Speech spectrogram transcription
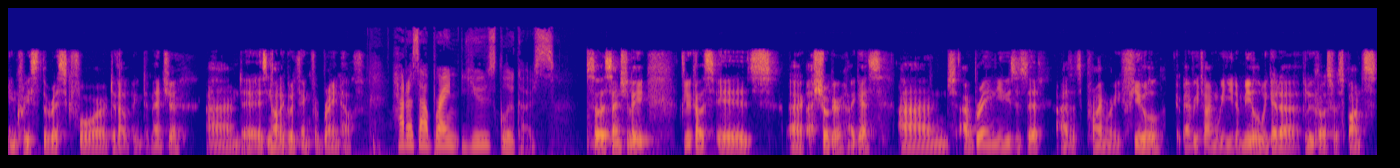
increase the risk for developing dementia and is not a good thing for brain health. How does our brain use glucose? So essentially, glucose is uh, a sugar, I guess, and our brain uses it as its primary fuel. Every time we eat a meal, we get a glucose response,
